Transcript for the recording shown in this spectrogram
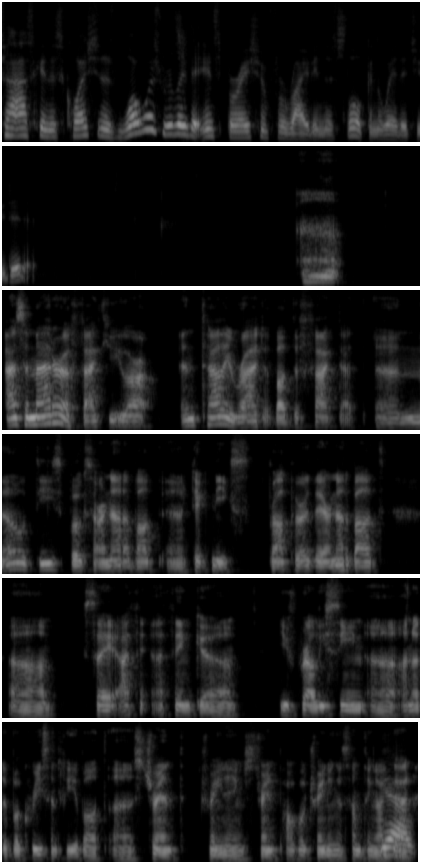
to asking this question is what was really the inspiration for writing this book and the way that you did it? Uh, as a matter of fact, you are entirely right about the fact that uh, no, these books are not about uh, techniques proper. They are not about, um, say, I think I think uh, you've probably seen uh, another book recently about uh, strength training, strength power training, or something like yeah, that.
